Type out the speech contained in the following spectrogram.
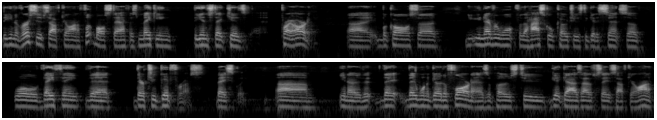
the University of South Carolina football staff is making the in-state kids priority uh, because uh, you, you never want for the high school coaches to get a sense of well they think that they're too good for us, basically. Um, you know, they they want to go to Florida as opposed to get guys out of the state of South Carolina.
